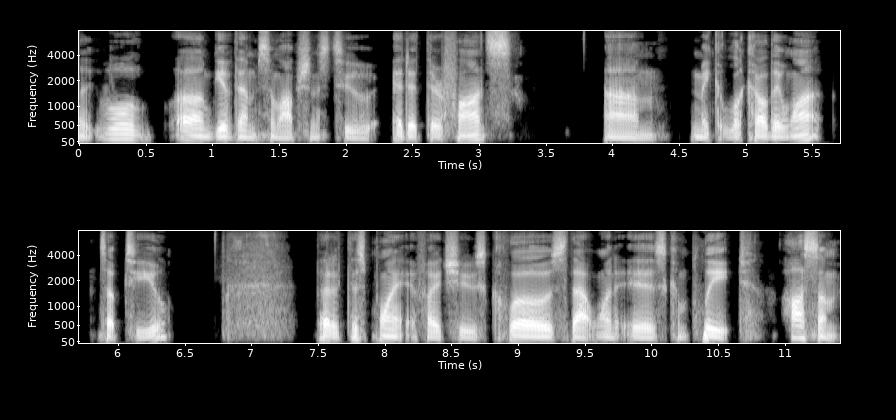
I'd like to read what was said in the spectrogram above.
uh, will um, give them some options to edit their fonts, um, make it look how they want. It's up to you. But at this point, if I choose close, that one is complete. Awesome.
